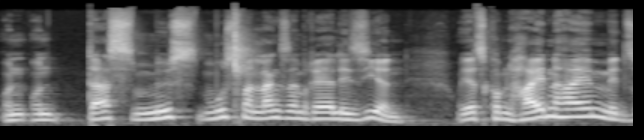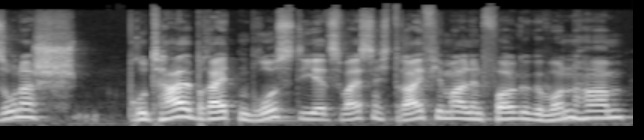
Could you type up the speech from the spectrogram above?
Und, und das muss, muss man langsam realisieren. Und jetzt kommt Heidenheim mit so einer brutal breiten Brust, die jetzt, weiß nicht, drei, vier Mal in Folge gewonnen haben.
